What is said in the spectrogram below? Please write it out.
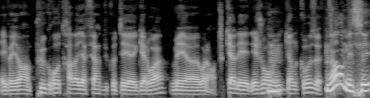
Et il va y avoir un plus gros travail à faire du côté euh, gallois. Mais euh, voilà, en tout cas, les, les joueurs ont Mm. eu gain de cause. Non, mais c'est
